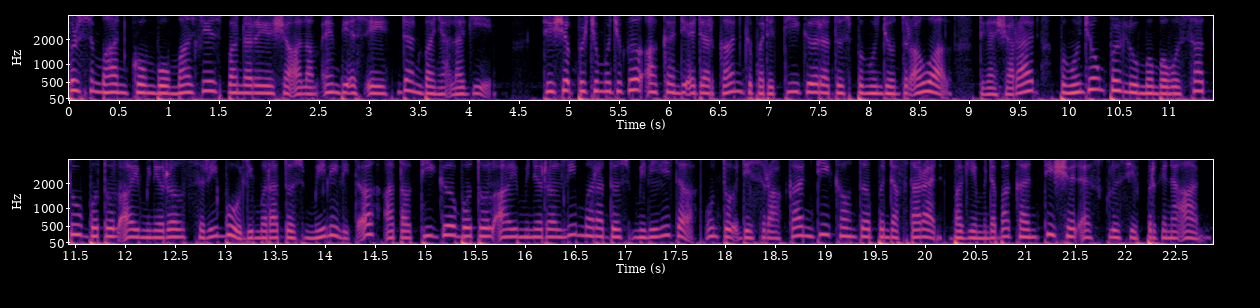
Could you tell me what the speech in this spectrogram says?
persembahan kombo Majlis Bandaraya Shah Alam MBSA dan banyak lagi. T-shirt percuma juga akan diedarkan kepada 300 pengunjung terawal dengan syarat pengunjung perlu membawa satu botol air mineral 1500ml atau tiga botol air mineral 500ml untuk diserahkan di kaunter pendaftaran bagi mendapatkan T-shirt eksklusif berkenaan.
